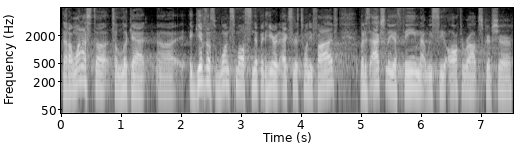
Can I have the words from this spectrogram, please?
that I want us to, to look at. Uh, it gives us one small snippet here in Exodus 25, but it's actually a theme that we see all throughout Scripture.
